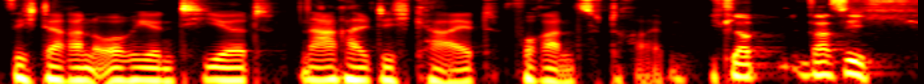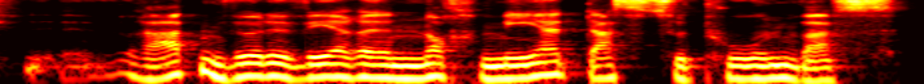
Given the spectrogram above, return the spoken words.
sich daran orientiert, Nachhaltigkeit voranzutreiben. Ich glaube, was ich äh, raten würde, wäre noch mehr das zu tun, was,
